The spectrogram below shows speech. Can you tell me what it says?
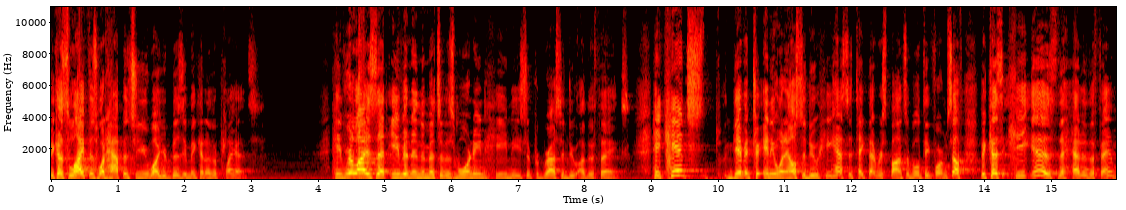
Because life is what happens to you while you're busy making other plans. He realized that even in the midst of his mourning, he needs to progress and do other things. He can't give it to anyone else to do. He has to take that responsibility for himself because he is the head of the family.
